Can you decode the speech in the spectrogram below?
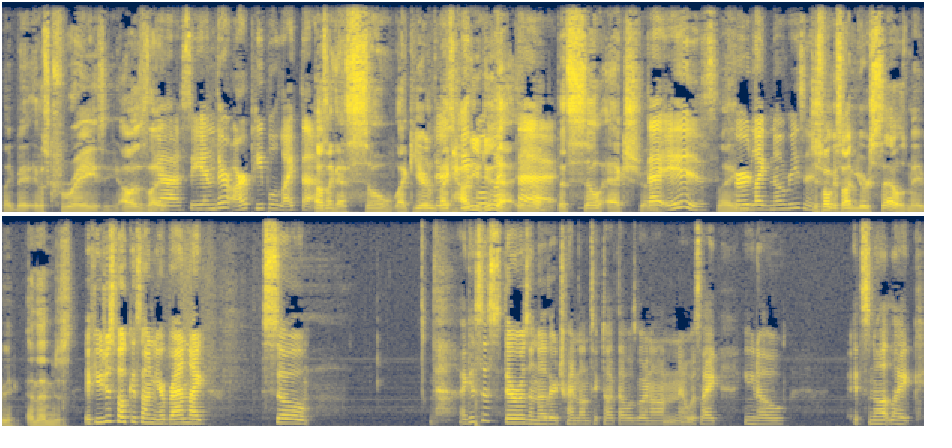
Like it was crazy. I was like. yeah, see, and there are people like that. I was like, that's so like you're There's like, how do you do like that? You know, that's so extra. that is Like, for like no reason. just focus on your sales maybe, and then just if you just focus on your brand, like, so. I guess this there was another trend on TikTok that was going on, and it was like, you know, it's not like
